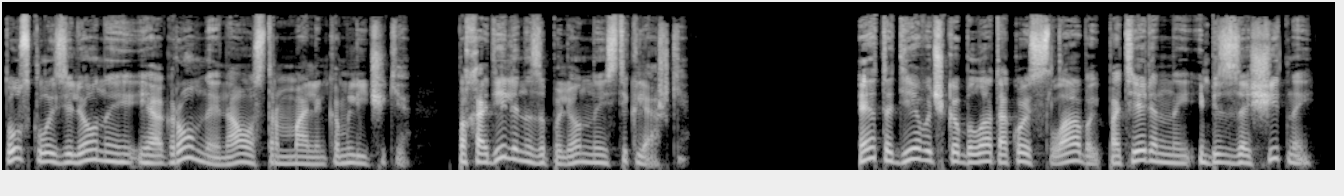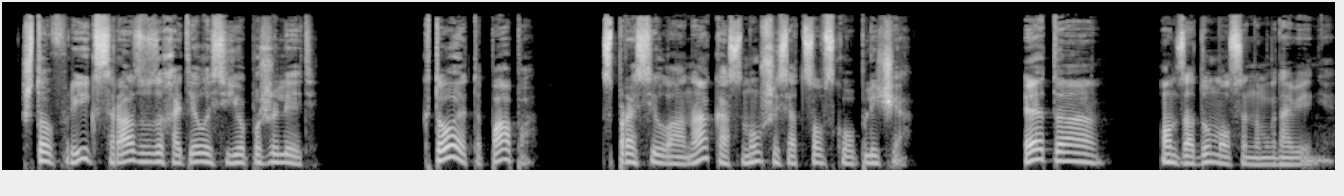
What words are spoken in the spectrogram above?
тускло-зеленые и огромные на остром маленьком личике, походили на запыленные стекляшки. Эта девочка была такой слабой, потерянной и беззащитной, что Фрик сразу захотелось ее пожалеть. «Кто это, папа?» — спросила она, коснувшись отцовского плеча. «Это...» — он задумался на мгновение.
